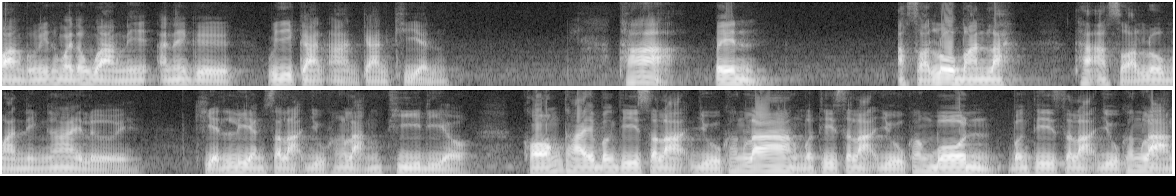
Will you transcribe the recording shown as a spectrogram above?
วางตรงนี้ทำไมต้องวางนี้ อันนี้คือวิธีการอ่านการเขียน ถ้าเป็นอักษรโรมันล่ะ ถ้าอักษรโรมันนี่ง่ายเลย เขียนเรียงสระอยู่ข้างหลังทีเดียว ของไทยบางทีสระอยู่ข้างล่าง บางทีสระอยู่ข้างบน บางทีสระอยู่ข้างหลัง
